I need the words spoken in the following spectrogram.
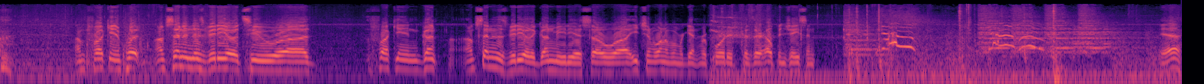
I'm fucking put. I'm sending this video to uh, fucking gun. I'm sending this video to gun media, so uh, each and one of them are getting reported because they're helping Jason. Yeah.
